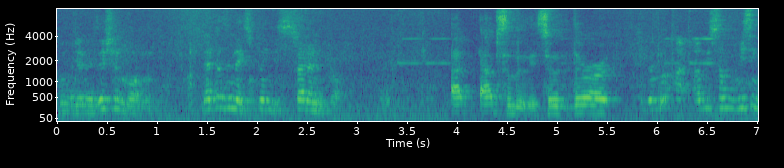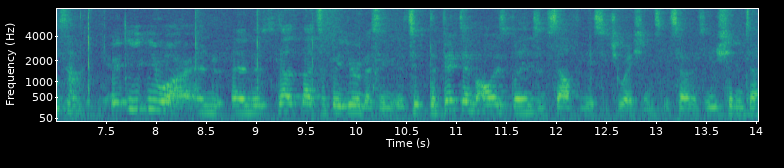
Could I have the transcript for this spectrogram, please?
homogenization model, that doesn't explain the sudden drop. Right? A absolutely. So there are are we some, missing something here? You, you, are, and, and it's not, not simply you're missing. It's, the victim always blames himself in these situations, and so, so you shouldn't. Uh,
